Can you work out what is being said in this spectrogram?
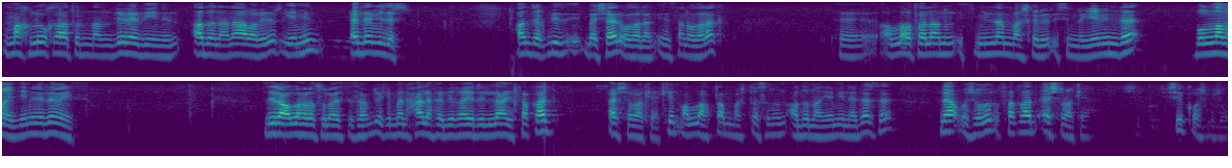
Mahlukatından dilediğinin adına ne yapabilir? Yemin edebilir. Ancak biz beşer olarak, insan olarak e, Allahu Teala'nın isminden başka bir isimle yeminde bulunamayız, yemin edemeyiz. Zira Allah Resulü Aleyhisselam diyor ki ben halefe bi gayrillahi fakat eşrake. Kim Allah'tan başkasının adına yemin ederse ne yapmış olur? Fakat eşrake. Şirk koşmuş olur.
